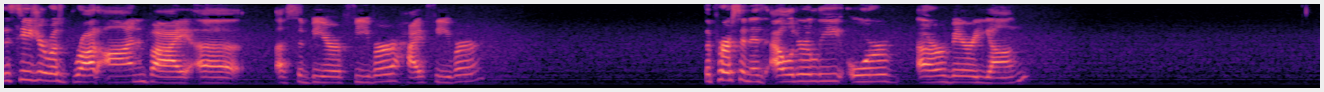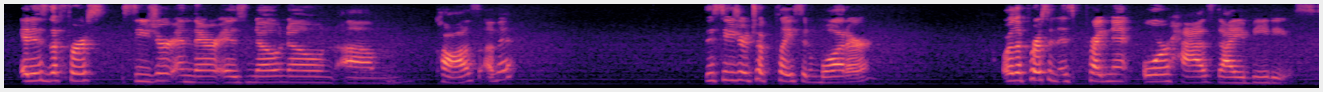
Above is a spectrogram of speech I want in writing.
The seizure was brought on by a a severe fever, high fever. The person is elderly or are very young. It is the first seizure and there is no known um, cause of it. The seizure took place in water, or the person is pregnant or has diabetes.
